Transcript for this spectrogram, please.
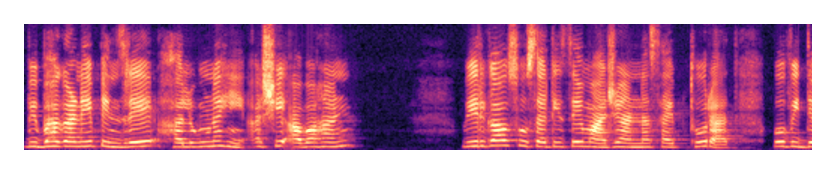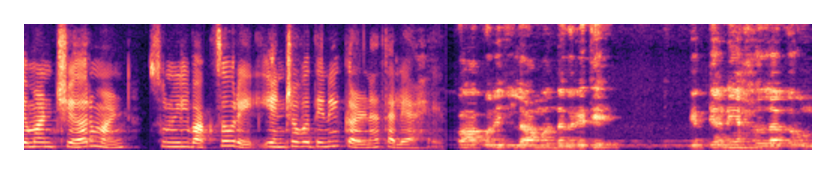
विभागाने पिंजरे हलवूनही अशी आवाहन वीरगाव सोसायटीचे माजी अण्णासाहेब थोरात व विद्यमान चेअरमन सुनील वागचौरे यांच्या वतीने करण्यात आले आहे. अकोले जिल्हा अहमदनगर येथे बिबट्याने हल्ला करून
